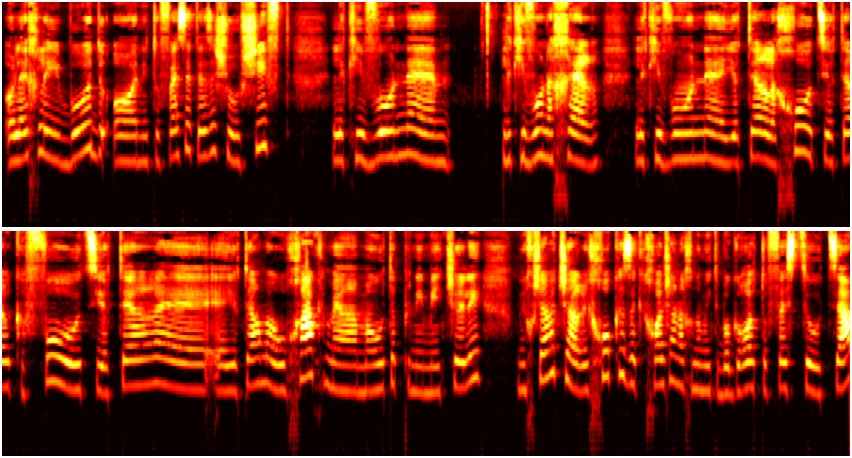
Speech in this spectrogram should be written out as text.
הולך לאיבוד, או אני תופסת איזשהו שיפט לכיוון... אה, לכיוון אחר, לכיוון אה, יותר לחוץ, יותר קפוץ, יותר, אה, יותר מרוחק מהמהות הפנימית שלי. אני חושבת שהריחוק הזה, ככל שאנחנו מתבגרות, תופס תאוצה,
